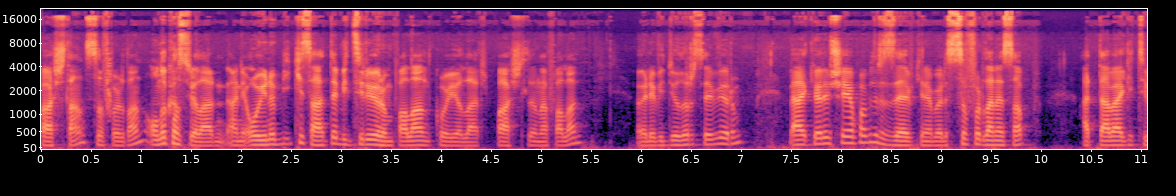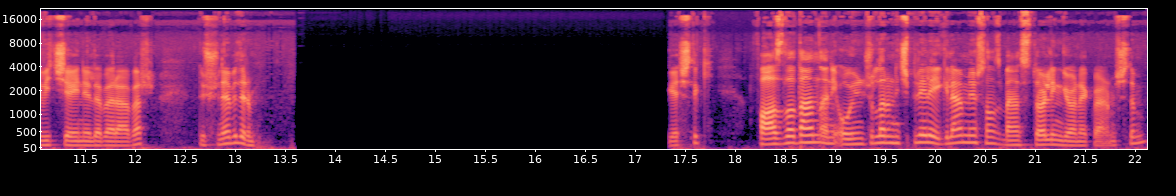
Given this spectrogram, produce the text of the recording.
baştan sıfırdan. Onu kasıyorlar. Hani oyunu bir iki saatte bitiriyorum falan koyuyorlar başlığına falan. Öyle videoları seviyorum. Belki öyle bir şey yapabiliriz zevkine böyle sıfırdan hesap. Hatta belki Twitch yayınıyla beraber düşünebilirim. geçtik. Fazladan hani oyuncuların hiçbiriyle ilgilenmiyorsanız ben Sterling'e örnek vermiştim.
